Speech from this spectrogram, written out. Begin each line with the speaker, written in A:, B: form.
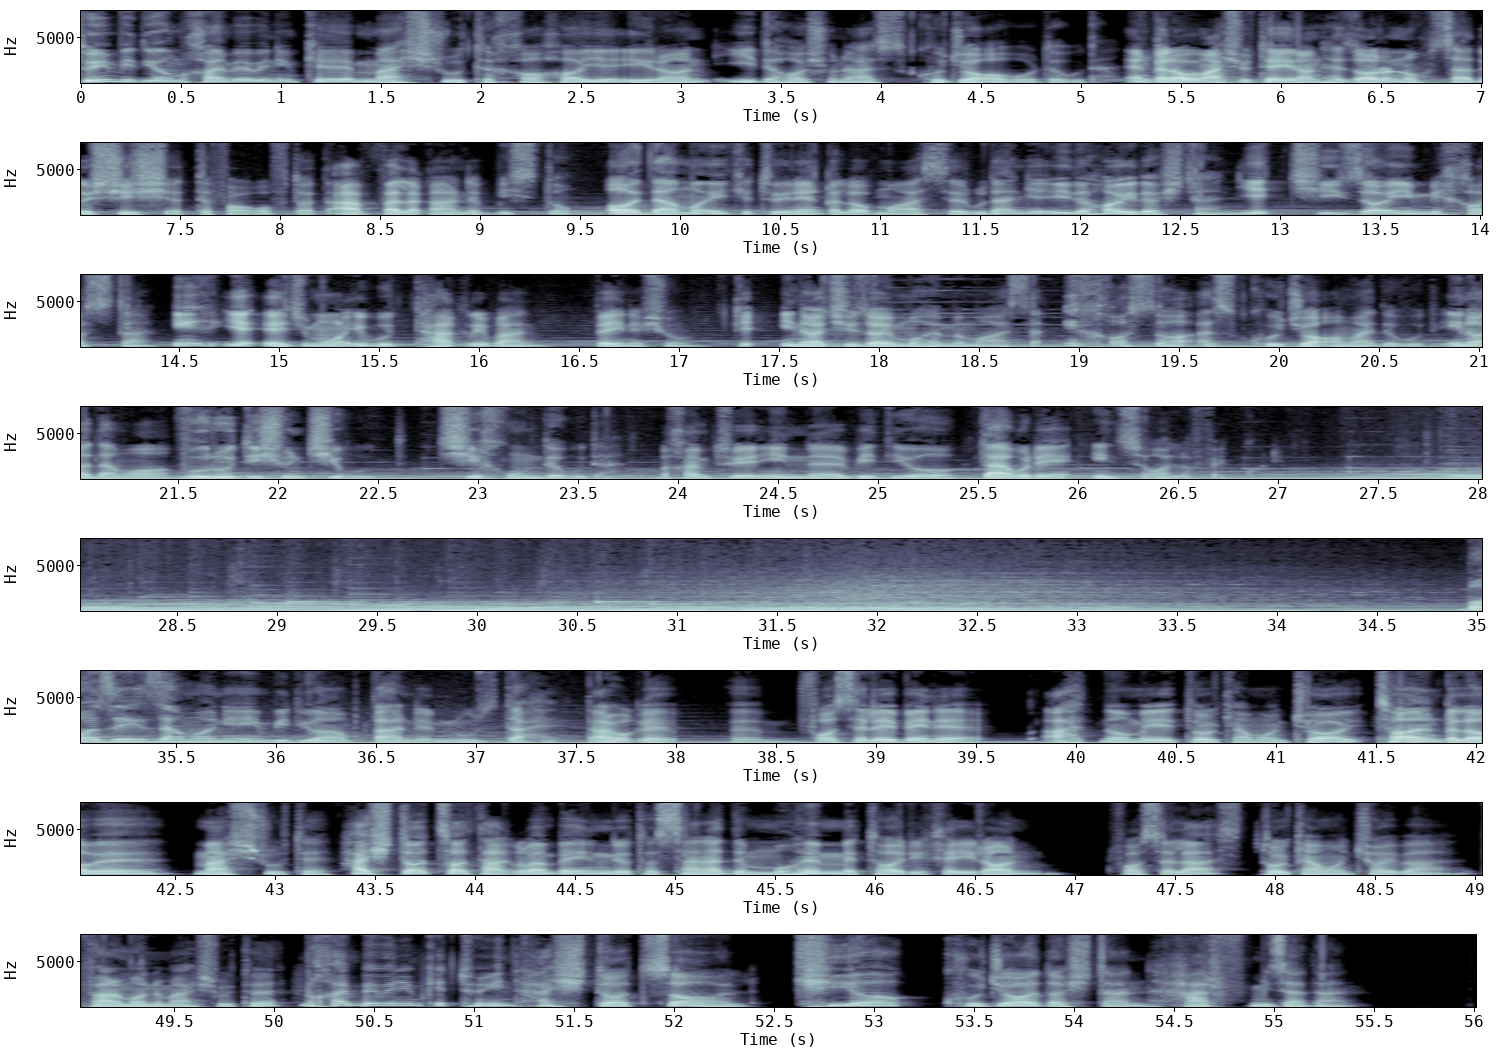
A: تو این ویدیو می‌خوایم ببینیم که مشروط خواهای ایران ایده هاشون از کجا آورده بودن. انقلاب مشروطه ایران 1906 اتفاق افتاد. اول قرن بیستم. آدمایی که تو این انقلاب موثر بودن یه ایده هایی داشتن یه چیزایی می‌خواستن. این یه اجماعی بود تقریبا بینشون که اینا چیزای مهم ما هستن این خواسته ها از کجا آمده بود؟ این آدما ورودیشون چی بود؟ چی خونده بودن؟ می‌خوایم توی این ویدیو درباره این سوال فکر کنیم. بازه زمانی این ویدیو هم قرن 19 در واقع فاصله بین عهدنامه ترکمانچای تا انقلاب مشروطه. 80 سال تقریبا بین این دو تا سند مهم تاریخ ایران فاصله است ترکمانچای و فرمان مشروطه. می‌خوایم ببینیم که تو این 80 سال کیا کجا داشتن حرف می‌زدن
